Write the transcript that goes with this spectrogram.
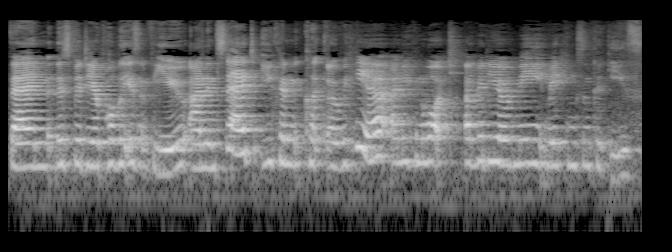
then this video probably isn't for you and instead you can click over here and you can watch a video of me making some cookies.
